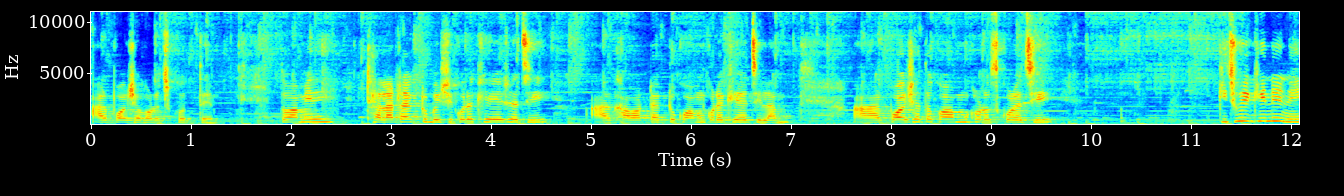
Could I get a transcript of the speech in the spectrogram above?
আর পয়সা খরচ করতে। তো আমি ঠেলাটা একটু বেশি করে খেয়ে এসেছি, আর খাবারটা একটু কম করে খেয়েছিলাম। আর পয়সা তো কম খরচ করেছি। কিছুই কিনিনি,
